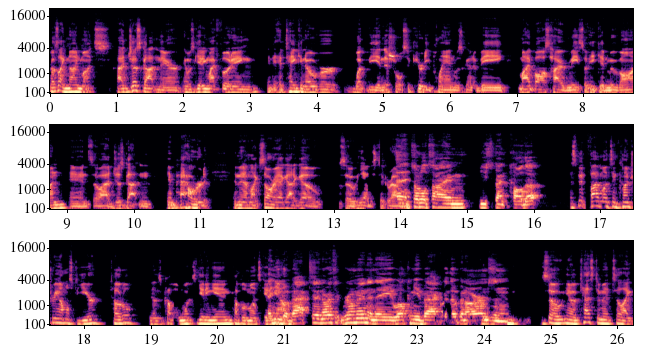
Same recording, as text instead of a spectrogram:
It was like nine months. I'd just gotten there and was getting my footing and it had taken over what the initial security plan was going to be. My boss hired me so he could move on. And so I'd just gotten empowered. And then I'm like, sorry, I got to go. So he had to stick around. And total time you spent called up? I spent five months in country, almost a year total. You know, there's a couple of months getting in, a couple of months getting out. And you out. go back to Northrop Grumman and they welcome you back with open arms and so you know testament to like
